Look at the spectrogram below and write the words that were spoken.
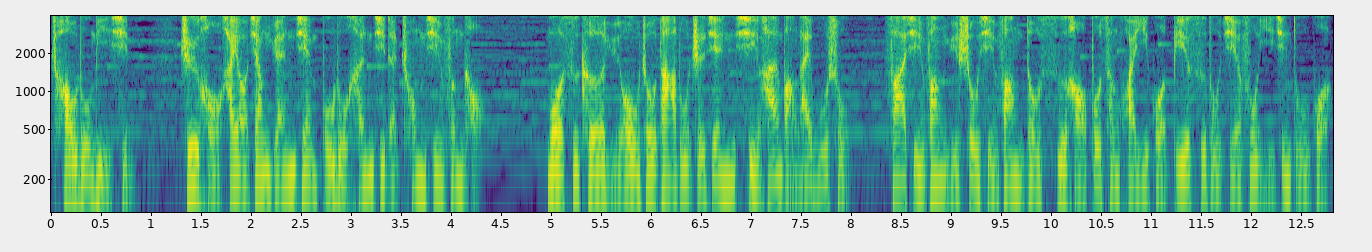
抄录密信，之后还要将原件不露痕迹的重新封口。莫斯科与欧洲大陆之间信函往来无数，发信方与收信方都丝毫不曾怀疑过别斯杜杰夫已经读过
